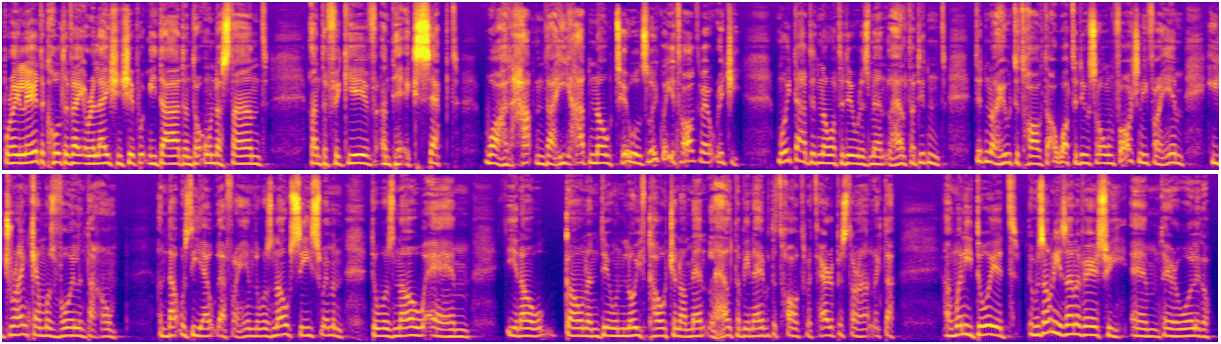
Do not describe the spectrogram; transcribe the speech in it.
But I learned to cultivate a relationship with my dad and to understand and to forgive and to accept what had happened, that he had no tools. Like what you talked about, Richie. My dad didn't know what to do with his mental health. I didn't didn't know who to talk to or what to do. So unfortunately for him, he drank and was violent at home. And that was the outlet for him. There was no sea swimming. There was no um, you know, going and doing life coaching or mental health or being able to talk to a therapist or anything like that. And when he died, it was only his anniversary um, there a while ago.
